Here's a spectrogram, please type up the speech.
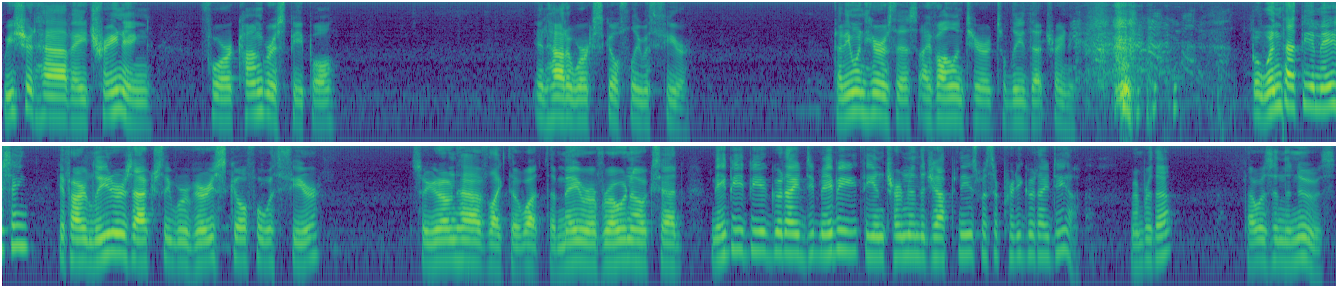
we should have a training for Congress people in how to work skillfully with fear. If anyone hears this, I volunteer to lead that training. but wouldn't that be amazing if our leaders actually were very skillful with fear? So you don't have like the what the mayor of Roanoke said. Maybe it'd be a good idea. Maybe the internment in the Japanese was a pretty good idea. Remember that? That was in the news.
